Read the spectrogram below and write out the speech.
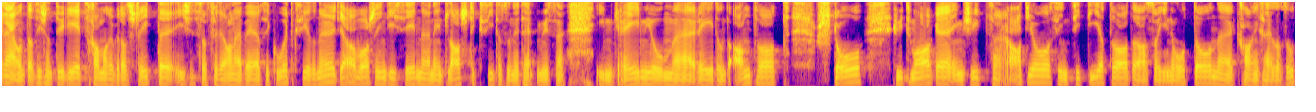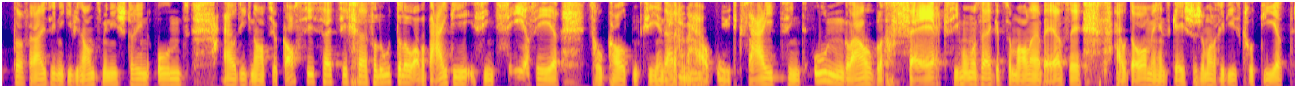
Genau, und das ist natürlich, jetzt kann man über das streiten, ist jetzt das für den Alain Berset gut gewesen oder nicht? Ja, wahrscheinlich ist es eher eine Entlastung gewesen, dass er nicht hätte müssen im Gremium äh, Rede und Antwort stehen. Heute Morgen im Schweizer Radio sind zitiert worden, also in Oton, äh, Karin Keller-Sutter, freisinnige Finanzministerin, und auch die Ignazio Cassis hat sich äh, verlauten lassen, aber beide sind sehr, sehr zurückhaltend gewesen, haben eigentlich mhm. überhaupt nichts gesagt, sind unglaublich fair gewesen, muss man sagen, zum Alain Berset. Auch da, wir haben es gestern schon mal ein bisschen diskutiert.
